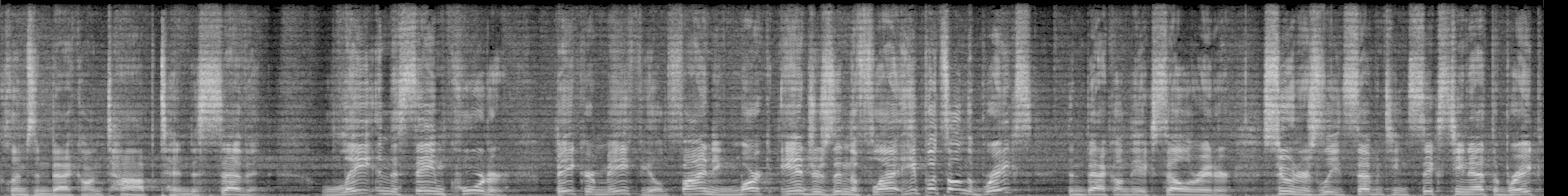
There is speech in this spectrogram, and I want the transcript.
Clemson back on top, 10 to 7. Late in the same quarter, Baker Mayfield finding Mark Andrews in the flat. He puts on the brakes, then back on the accelerator. Sooners lead 17-16 at the break.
